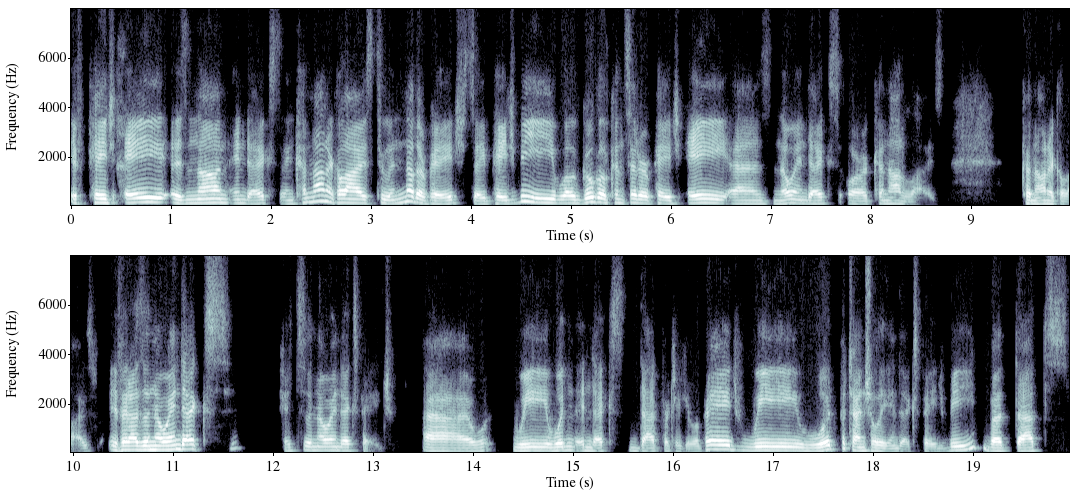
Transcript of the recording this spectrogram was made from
if page A is non-indexed and canonicalized to another page, say page B, will Google consider page A as no index or canonicalized? Canonicalized. If it has a no index, it's a no index page. Uh, we wouldn't index that particular page. We would potentially index page B, but that's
